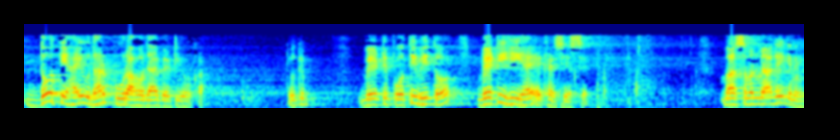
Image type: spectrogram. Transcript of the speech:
دو تہائی ادھر پورا ہو جائے بیٹیوں کا۔ کیونکہ بیٹی پوتی بھی تو بیٹی ہی ہے ایک حیثیت سے۔ بات سمجھ میں آ گئی کہ نہیں؟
